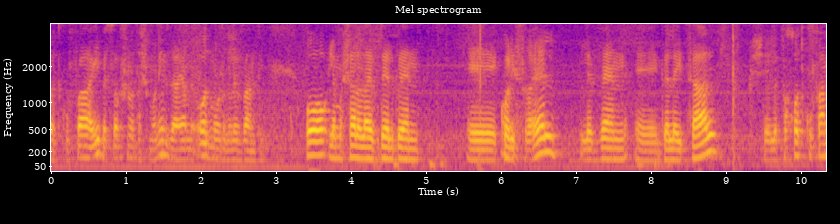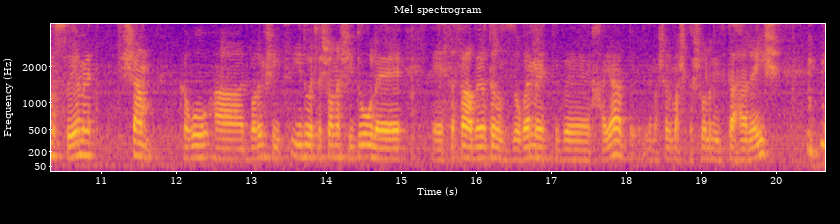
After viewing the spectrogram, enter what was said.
בתקופה ההיא, בסוף שנות ה-80, זה היה מאוד מאוד רלוונטי. או למשל על ההבדל בין אה, כל ישראל לבין אה, גלי צה"ל, שלפחות תקופה מסוימת, שם קרו הדברים שהצעידו את לשון השידור לשפה הרבה יותר זורמת וחיה, למשל מה שקשור למבטא הרייש, אמ,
